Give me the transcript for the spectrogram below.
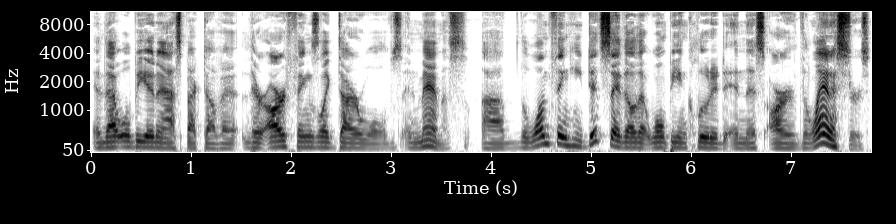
and that will be an aspect of it. There are things like dire wolves and mammoths. Uh, the one thing he did say, though, that won't be included in this are the Lannisters,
